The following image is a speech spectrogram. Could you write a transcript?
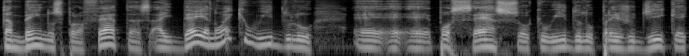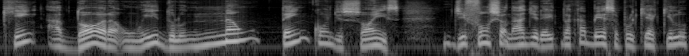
também nos profetas, a ideia não é que o ídolo é, é, é possesso, que o ídolo prejudica, é que quem adora um ídolo não tem condições de funcionar direito da cabeça, porque aquilo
